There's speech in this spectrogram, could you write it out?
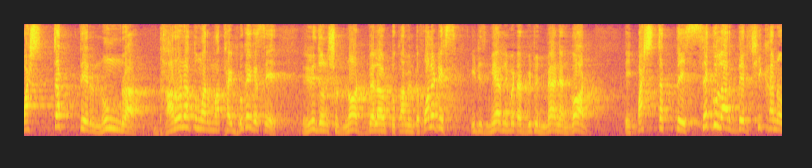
পাশ্চাত্যের নোংরা ধারণা তোমার মাথায় ঢুকে গেছে। Religion should not be allowed to come into politics it is merely matter between man and God এই পাশ্চাত্যে সেকুলারদের শিখানো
